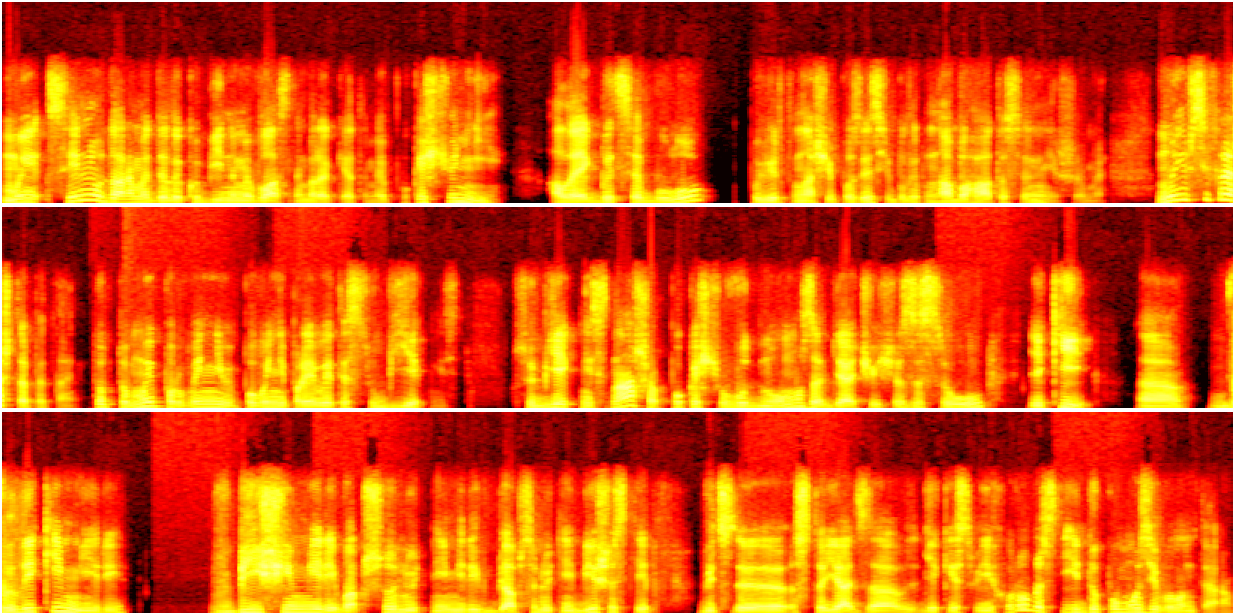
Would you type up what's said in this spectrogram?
Ми сильні ударами далекобійними власними ракетами? Поки що ні. Але якби це було, повірте, наші позиції були б набагато сильнішими. Ну і всіх решта питань. Тобто ми повинні, повинні проявити суб'єктність. Суб'єктність наша поки що в одному, завдячуючи ЗСУ, які е, в великій мірі, в більшій мірі, в абсолютній мірі, в абсолютній більшості від, е, стоять завдяки своїй хоробрості і допомозі волонтерам.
